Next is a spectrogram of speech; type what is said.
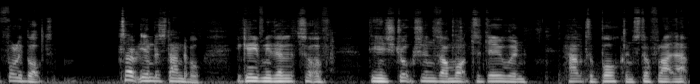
fully booked. Totally understandable. He gave me the sort of the instructions on what to do and how to book and stuff like that.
